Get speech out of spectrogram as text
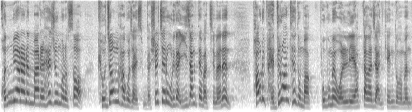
권면하는 말을 해줌으로써 교정하고자 했습니다. 실제로 우리가 2장 때 봤지만은 바울이 베드로한테도 막 복음의 원리에 합당하지 않게 행동하면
